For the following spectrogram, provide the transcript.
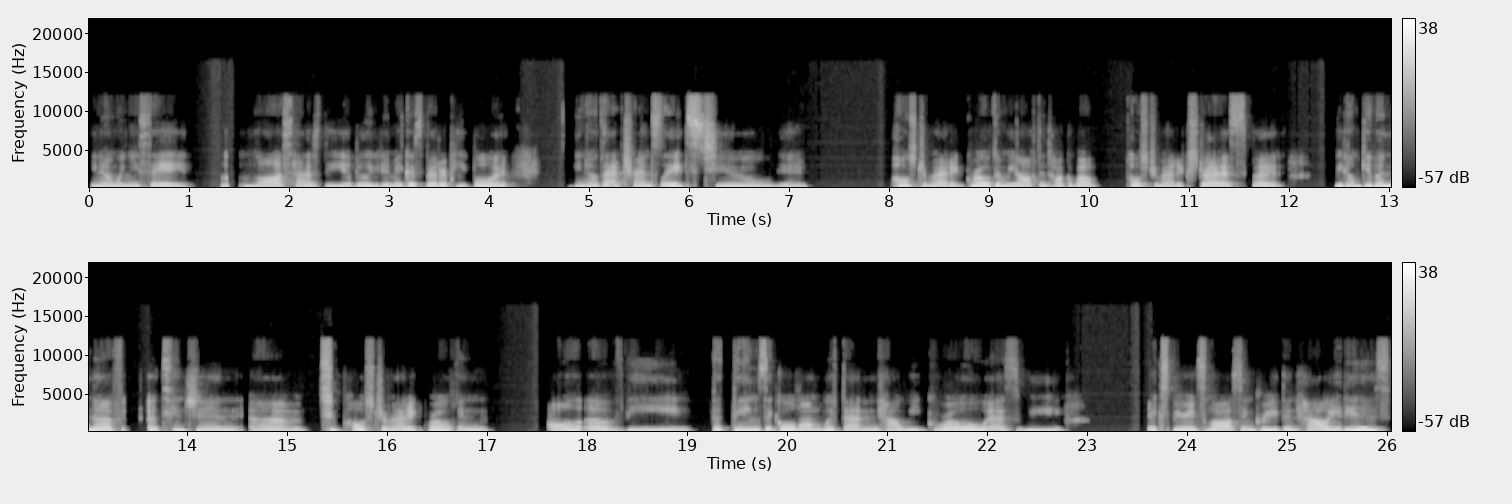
you know, when you say loss has the ability to make us better people, it, you know, that translates to you know, post traumatic growth. And we often talk about post traumatic stress, but we don't give enough attention um, to post traumatic growth and all of the the things that go along with that and how we grow as we experience loss and grief and how it is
